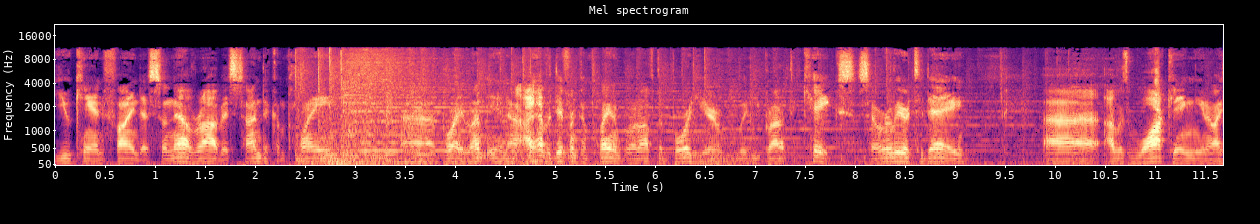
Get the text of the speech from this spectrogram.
you can find us. So now, Rob, it's time to complain. Uh, boy, let me. I have a different complaint. I'm going off the board here when you brought up the cakes. So earlier today, uh, I was walking. You know, I,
